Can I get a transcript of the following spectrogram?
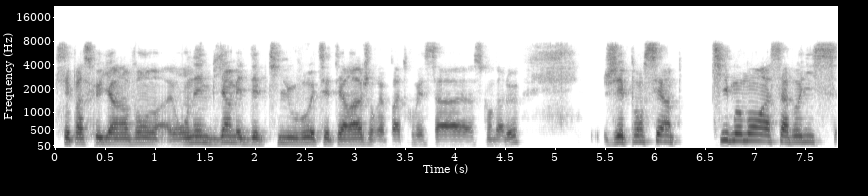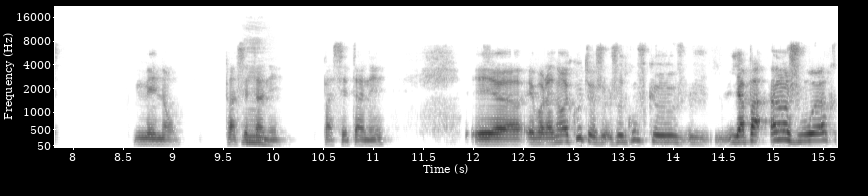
c'est parce qu'il y a un vent, on aime bien mettre des petits nouveaux, etc. J'aurais pas trouvé ça scandaleux. J'ai pensé un petit moment à Sabonis, mais non, pas cette hmm. année, pas cette année. Et, euh, voilà, non, écoute, je, trouve que il n'y a pas un joueur.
